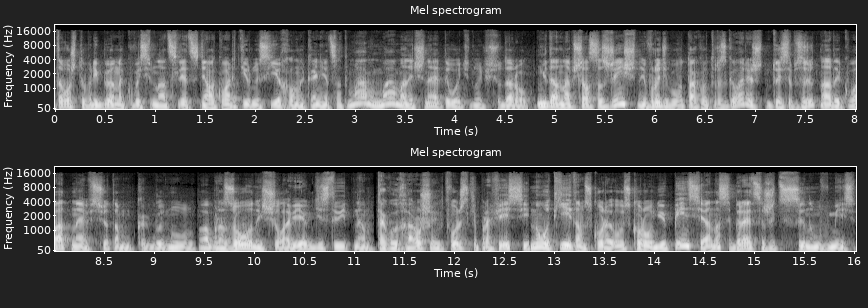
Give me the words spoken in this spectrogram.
того, чтобы ребенок в 18 лет снял квартиру и съехал, наконец, от мамы, мама начинает его тянуть всю дорогу. Недавно общался с женщиной, вроде бы вот так вот разговариваешь, ну, то есть абсолютно адекватная, все там, как бы, ну, образованный человек, действительно, такой хороший творческой профессии. Ну, вот ей там скоро, скоро у нее пенсия, она собирается жить с сыном вместе.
